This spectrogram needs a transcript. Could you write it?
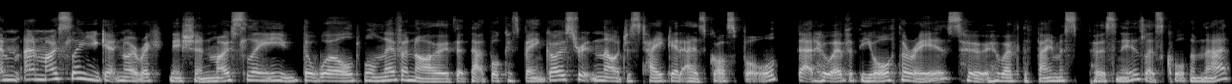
and, and mostly you get no recognition. Mostly the world will never know that that book has been ghostwritten. They'll just take it as gospel that whoever the author is, who, whoever the famous person is, let's call them that,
